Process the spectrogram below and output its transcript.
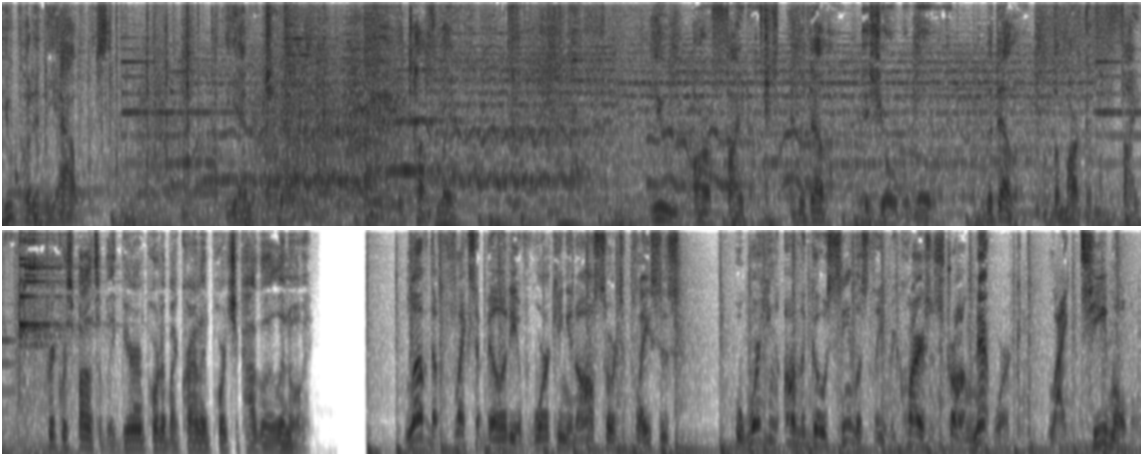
You put in the hours, the energy, the tough labor. You are a fighter, and Modelo is your reward. Modelo, the mark of a fighter. Drink responsibly. Beer imported by Crown Port Chicago, Illinois. Love the flexibility of working in all sorts of places? Well, working on the go seamlessly requires a strong network like T Mobile.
